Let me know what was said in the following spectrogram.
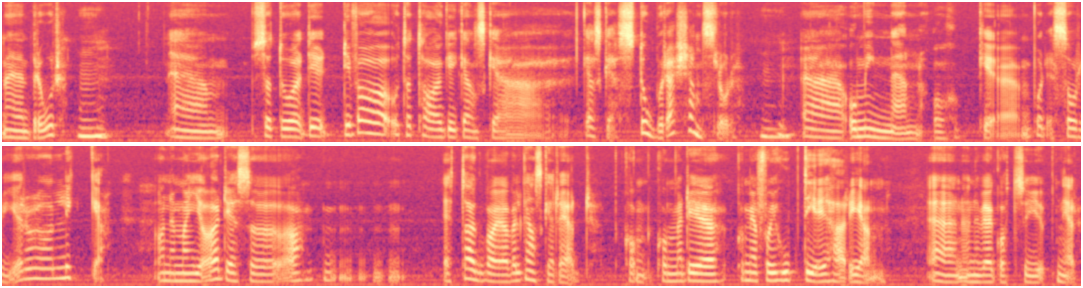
eh, bror. Mm. Ehm, så då, det, det var att ta tag i ganska, ganska stora känslor. Mm. Eh, och minnen och eh, både sorger och lycka. Och när man gör det så, ja, mm, ett tag var jag väl ganska rädd. Kom, kommer, det, kommer jag få ihop det här igen? Eh, nu när vi har gått så djupt ner.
